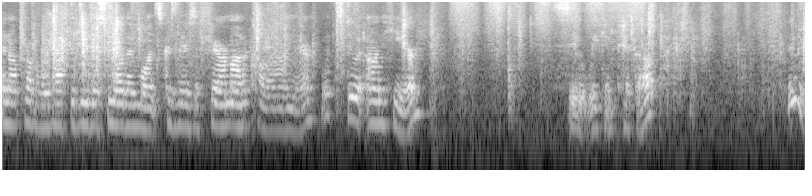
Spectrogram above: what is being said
And I'll probably have to do this more than once because there's a fair amount of color on there. Let's do it on here. See what we can pick up. Ooh,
